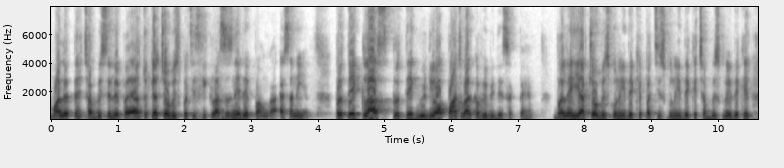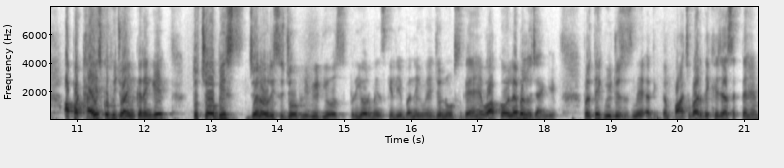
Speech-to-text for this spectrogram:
मान लेते हैं 26 से ले पाया तो क्या 24-25 की क्लासेस नहीं देख पाऊँगा? ऐसा नहीं है। प्रत्येक क्लास प्रत्येक वीडियो आप पाँच बार कभी भी दे सकते हैं। भले ही आप 24 को नहीं देखे 25 को नहीं देखे 26 को नहीं देखे, आप 28 को भी ज्वाइन करेंगे तो 24 जनवरी से जो भी वीडियोस प्री और मेंस के लिए बने हुए हैं, जो नोट्स गए हैं, वो आपको अवेलेबल हो जाएँगे। प्रत्येक वीडियो इसमें अधिकतम पाँच बार देखे जा सकते हैं।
